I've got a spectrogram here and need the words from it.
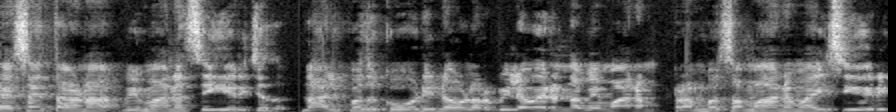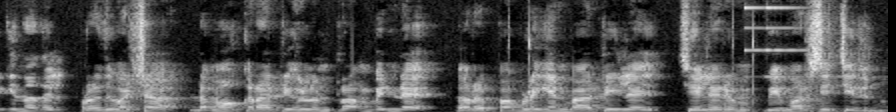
ഹെസത്താണ് വിമാനം സ്വീകരിച്ചത്. നാൽപ്പത് കോടി ഡോളർ വില വരുന്ന വിമാനം ട്രംപ് സമ്മാനമായി സ്വീകരിക്കുന്നതിൽ പ്രതിപക്ഷ ഡെമോക്രാറ്റുകളും ട്രംപിന്റെ റിപ്പബ്ലിക്കൻ പാർട്ടിയിലെ ചിലരും വിമർശിച്ചിരുന്നു.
